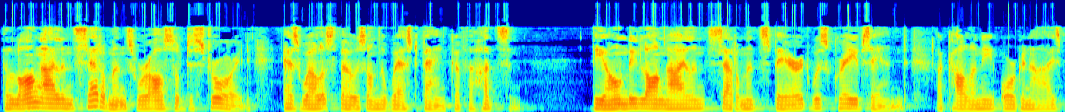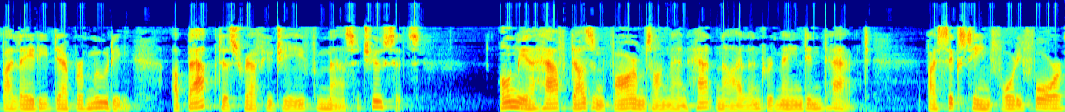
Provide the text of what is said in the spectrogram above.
The Long Island settlements were also destroyed, as well as those on the west bank of the Hudson. The only Long Island settlement spared was Gravesend, a colony organized by Lady Deborah Moody, a Baptist refugee from Massachusetts. Only a half dozen farms on Manhattan Island remained intact. By 1644,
